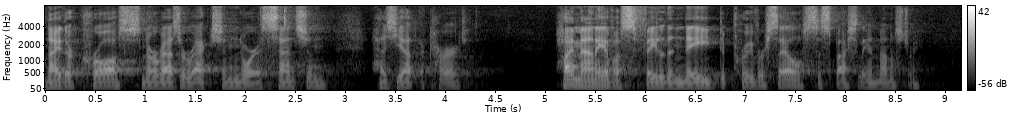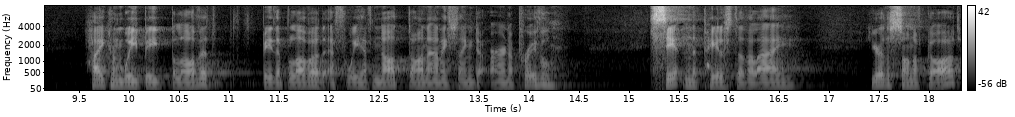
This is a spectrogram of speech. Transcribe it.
Neither cross, nor resurrection, nor ascension has yet occurred. How many of us feel the need to prove ourselves, especially in ministry? How can we be beloved, be the beloved, if we have not done anything to earn approval? Satan appeals to the lie. You're the Son of God.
